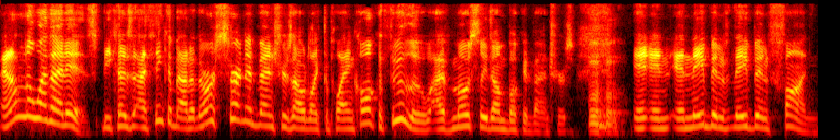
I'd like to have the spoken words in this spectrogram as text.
and I don't know why that is because I think about it, there are certain adventures I would like to play. In Call of Cthulhu, I've mostly done book adventures, Mhm. and, and and they've been they've been fun,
